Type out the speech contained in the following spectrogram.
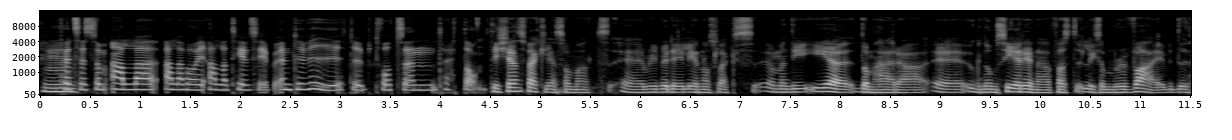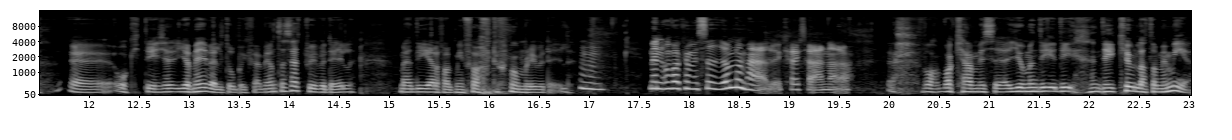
Mm. På ett sätt som alla, alla var i alla tv-serier på MTV typ 2013. Det känns verkligen som att eh, Riverdale är någon slags, ja, men det är de här eh, ungdomsserierna fast liksom revived. Eh, och det gör mig väldigt obekväm. Jag har inte sett Riverdale, men det är i alla fall min fördom om Riverdale. Mm. Men och vad kan vi säga om de här karaktärerna då? Vad, vad kan vi säga? Jo, men det, det, det är kul att de är med.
